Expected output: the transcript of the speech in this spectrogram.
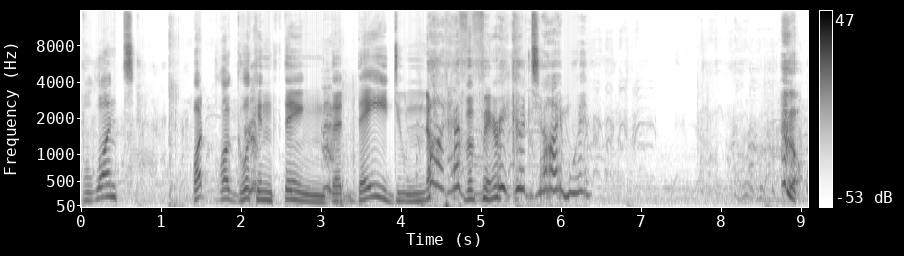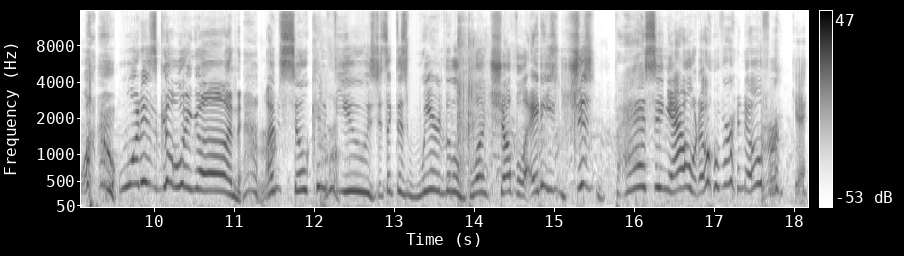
blunt, butt plug looking thing that they do not have a very good time with. What, what is going on? I'm so confused. It's like this weird little blunt shovel, and he's just passing out over and over again.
